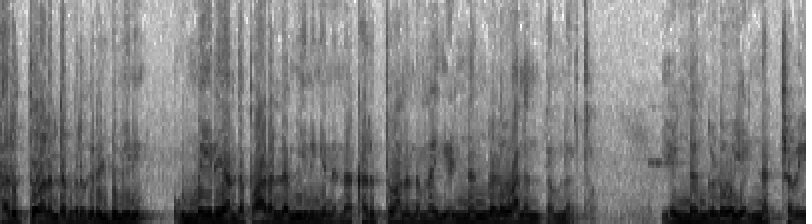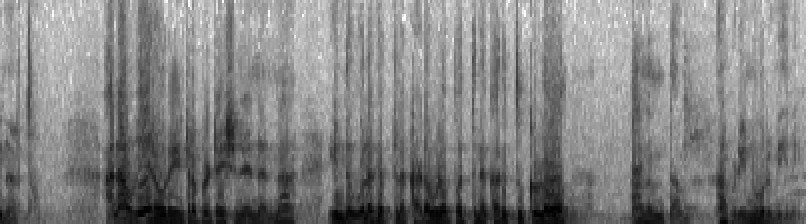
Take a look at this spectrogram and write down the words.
கருத்தோ அனந்தம்ங்கிறது ரெண்டு மீனிங் உண்மையிலே அந்த பாடலில் மீனிங் என்னென்னா கருத்தோ அனந்தம்னா எண்ணங்களோ அனந்தம்னு அர்த்தம். எண்ணங்களோ எண்ணற்றவைன்னு அர்த்தம். ஆனால் வேற ஒரு இன்டர்பிரிட்டேஷன் என்னன்னா இந்த உலகத்தில் கடவுளை பற்றின கருத்துக்களோ அனந்தம் அப்படின்னு ஒரு மீனிங்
